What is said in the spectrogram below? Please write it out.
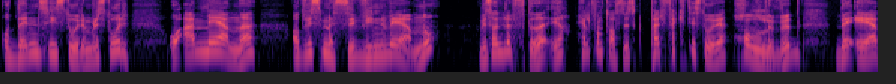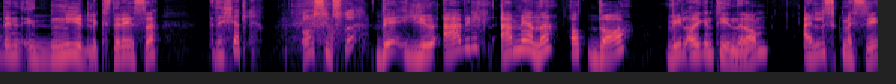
og den historien blir stor. Og jeg mener at hvis Messi vinner VM nå, hvis han løfter det, ja, helt fantastisk. Perfekt historie. Hollywood. Det er den nydeligste reise. Men det er kjedelig. Å, syns du det? Gjør, jeg, vil, jeg mener at da vil argentinerne elske Messi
